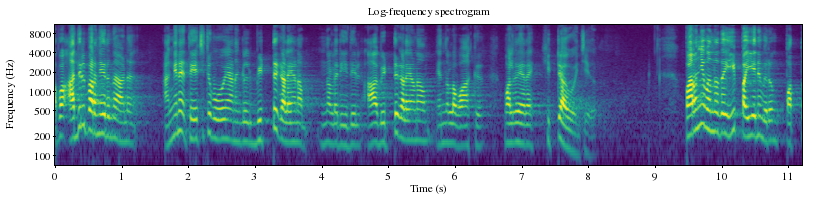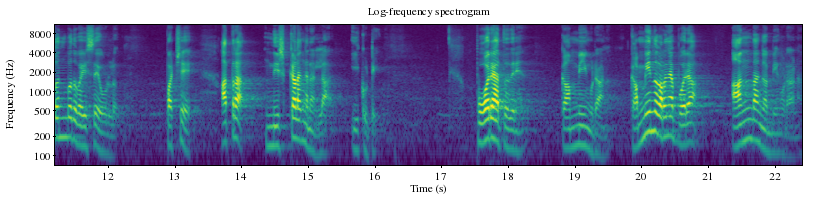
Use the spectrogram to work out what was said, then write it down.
അപ്പോൾ അതിൽ പറഞ്ഞിരുന്നതാണ് അങ്ങനെ തേച്ചിട്ട് പോവുകയാണെങ്കിൽ വിട്ട് കളയണം എന്നുള്ള രീതിയിൽ ആ വിട്ട് കളയണം എന്നുള്ള വാക്ക് വളരെയേറെ ഹിറ്റാവുകയും ചെയ്തു. പറഞ്ഞു വന്നത് ഈ പയ്യന് വെറും പത്തൊൻപത് വയസ്സേ ഉള്ളൂ. പക്ഷേ അത്ര നിഷ്കളങ്കനല്ല ഈ കുട്ടി. പോരാത്തതിന് കമ്മിയും കൂടാണ്. കമ്മി എന്ന് പറഞ്ഞാൽ പോരാ അന്തം കമ്മിയും കൂടാണ്.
